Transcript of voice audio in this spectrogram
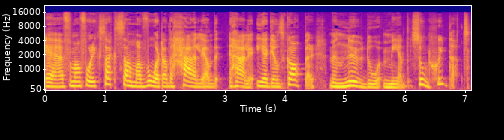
Eh, för man får exakt samma vårdande härliga, härliga egenskaper, men nu då med solskyddet.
